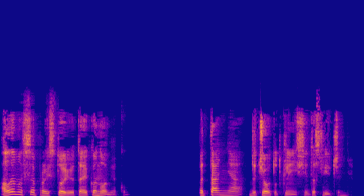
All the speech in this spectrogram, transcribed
Але ми все про історію та економіку. Питання, до чого тут клінічні дослідження?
